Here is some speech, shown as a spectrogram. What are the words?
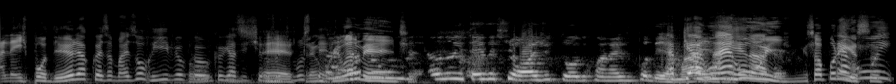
Anéis de Poder é a coisa mais horrível que eu, que eu já assisti nos É, últimos tranquilo. tempos. Tranquilamente. Eu não, eu não entendo esse ódio todo com Anéis do Poder. É porque é mas- ruim, É ruim, só por é isso. ruim.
